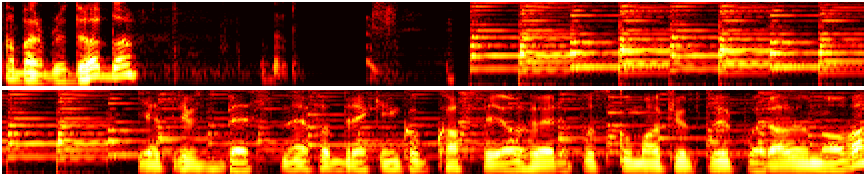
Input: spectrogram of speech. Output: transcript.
Da bare blir du døv, da. Jeg trives best når jeg får drikke en kopp kaffe og høre på Skumma kultur på Radio Nova.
